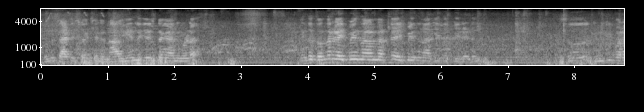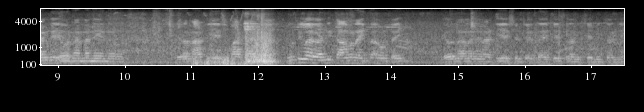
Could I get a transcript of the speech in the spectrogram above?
ఫుల్ సాటిస్ఫాక్షన్. నాలుగేళ్ళు చేసినా కానీ కూడా ఎంత తొందరగా అయిపోయిందా అన్నట్లే అయిపోయింది నాకైతే పీరియడ్. సో డ్యూటీ పరంగా ఎవరినన్నా నేను ఏదన్నా అటు చేసి మాట్లాడినా డ్యూటీలో అవన్నీ కామన్ అవుతూ ఉంటాయి. ఎవరినన్నా నేను అటు చేసి ఉంటే దయచేసి నన్ను క్షమించండి.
